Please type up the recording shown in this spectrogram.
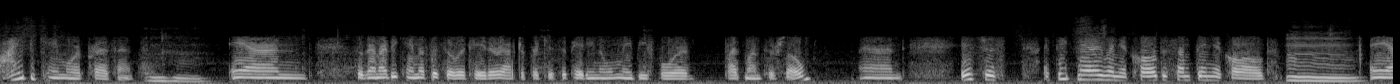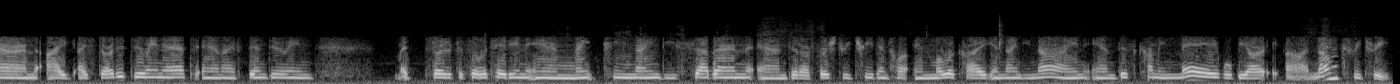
I became more present. Mm-hmm. And so then I became a facilitator after participating oh, maybe for five months or so. And it's just, I think, Mary, when you're called to something, you're called. mm. And I, I started doing it, and I've been doing, I started facilitating in 1997 and did our first retreat in, Ho- in Molokai in 99. And this coming May will be our uh, ninth retreat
